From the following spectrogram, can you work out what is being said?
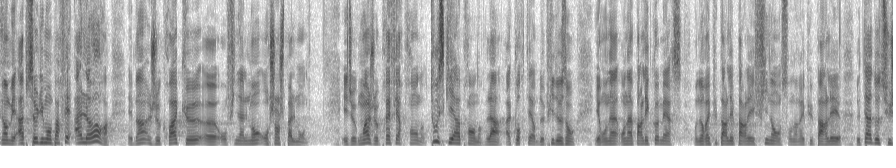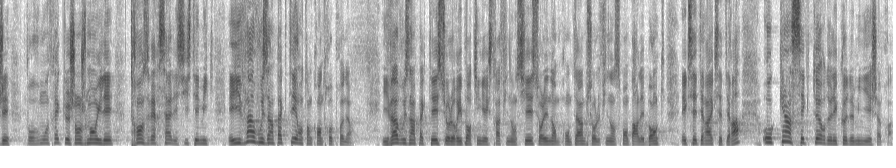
non mais absolument parfait, alors, eh ben, je crois que euh, finalement, on change pas le monde. Et moi, je préfère prendre tout ce qu'il y a à prendre, là, à court terme, depuis deux ans. Et on a, on a parlé commerce, on aurait pu parler, parler finance, on aurait pu parler de tas d'autres sujets pour vous montrer que le changement, il est transversal et systémique. Et il va vous impacter en tant qu'entrepreneur. Il va vous impacter sur le reporting extra-financier, sur les normes comptables, sur le financement par les banques, etc. etc. Aucun secteur de l'économie n'y échappera.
